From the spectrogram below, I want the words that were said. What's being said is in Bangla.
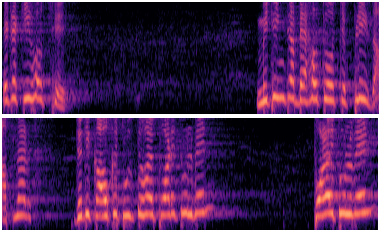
এটা কি হচ্ছে? মিটিংটা ব্যাহত হচ্ছে, প্লিজ, আপনার যদি কাউকে তুলতে হয়, পরে তুলবেন। পরে তুলবেন।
